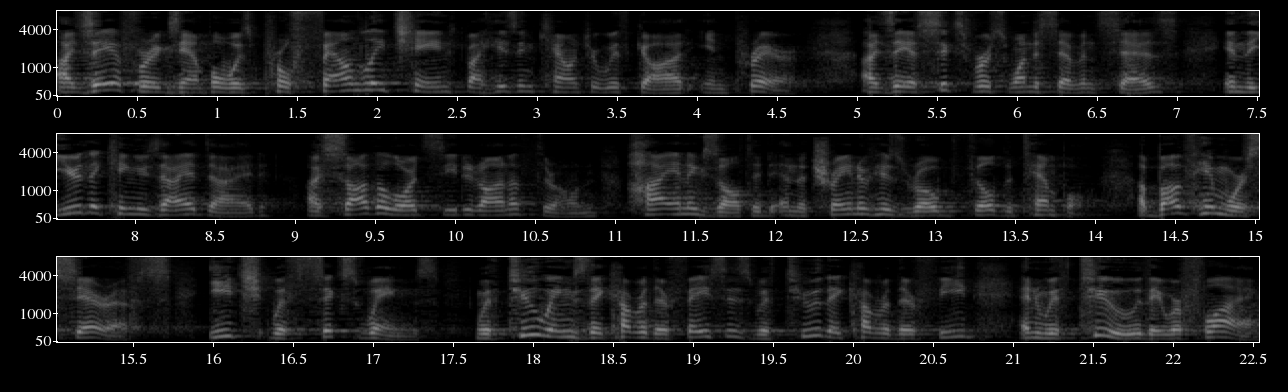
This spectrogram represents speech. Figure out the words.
Isaiah, for example, was profoundly changed by his encounter with God in prayer. Isaiah 6, verse 1 to 7 says, In the year that King Uzziah died, I saw the Lord seated on a throne, high and exalted, and the train of his robe filled the temple. Above him were seraphs, each with six wings. With two wings they covered their faces, with two they covered their feet, and with two they were flying.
